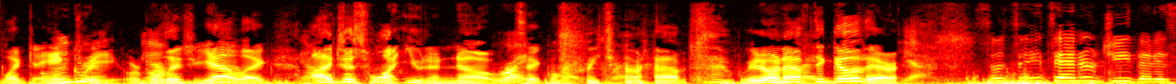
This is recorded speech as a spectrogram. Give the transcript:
like angry or Yeah. belligerent. Yeah, Yeah. like. I just want you to know. Right, It's like right, we right. don't have we don't have to go there. Yeah. So it's it's energy that is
